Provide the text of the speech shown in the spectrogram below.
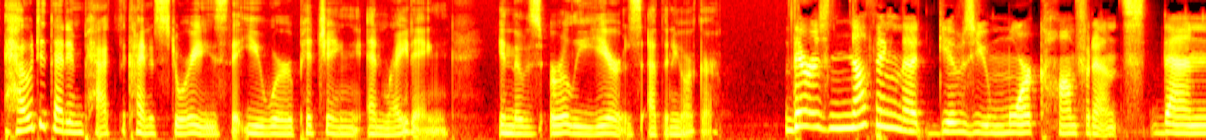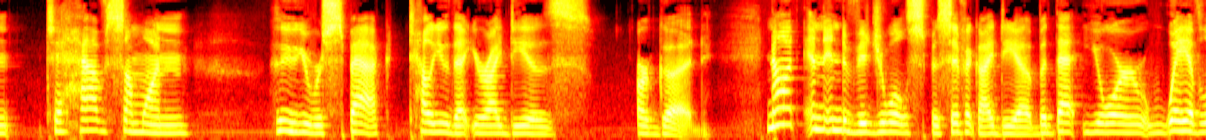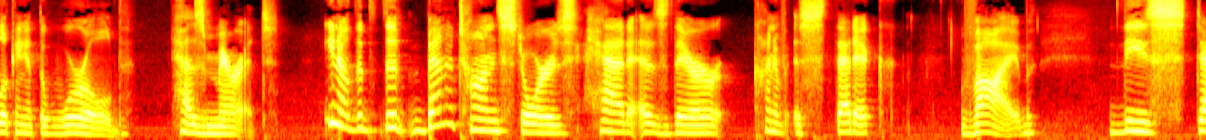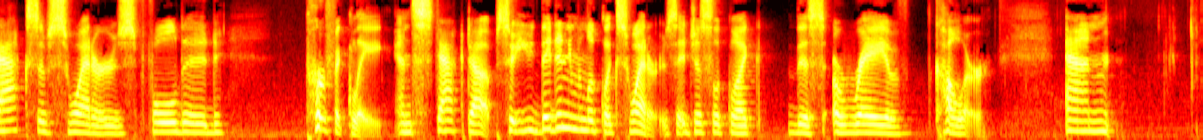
How did that impact the kind of stories that you were pitching and writing in those early years at The New Yorker? There is nothing that gives you more confidence than to have someone who you respect tell you that your ideas are good. Not an individual specific idea, but that your way of looking at the world has merit you know, the, the Benetton stores had as their kind of aesthetic vibe these stacks of sweaters folded perfectly and stacked up. So you, they didn't even look like sweaters. It just looked like this array of color. And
